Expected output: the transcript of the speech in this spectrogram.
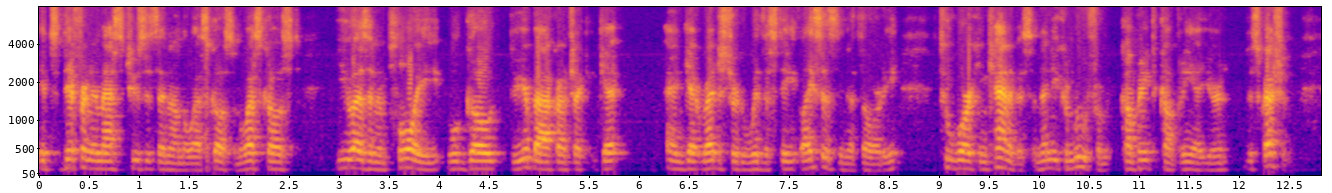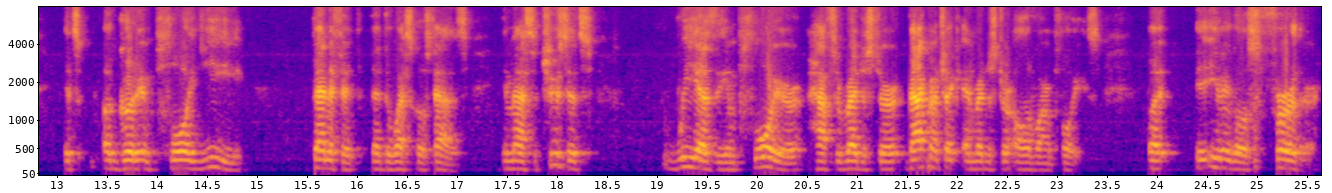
it's different in Massachusetts than on the West Coast. On the West Coast, you as an employee will go do your background check, get and get registered with the state licensing authority to work in cannabis, and then you can move from company to company at your discretion. It's a good employee benefit that the West Coast has. In Massachusetts, we as the employer have to register background check and register all of our employees. But it even goes further.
